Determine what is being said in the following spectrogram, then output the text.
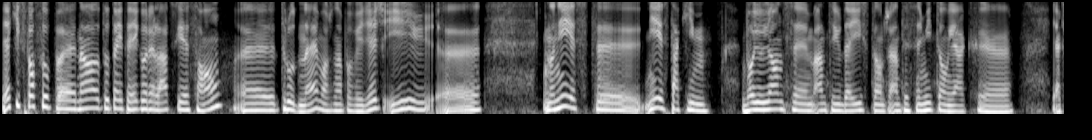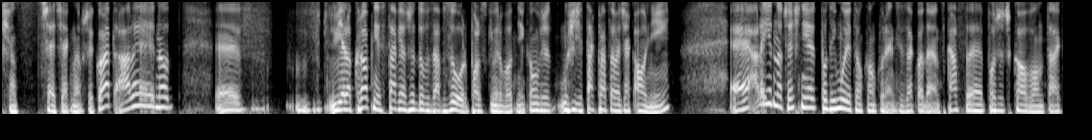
w jaki sposób, e, no tutaj te jego relacje są e, trudne, można powiedzieć i e, no nie jest, e, nie jest takim wojującym antyjudaistą czy antysemitą jak, e, jak ksiądz Trzeciak na przykład, ale no, w, w, wielokrotnie stawia Żydów za wzór polskim robotnikom, mówi, że musicie tak pracować jak oni, e, ale jednocześnie podejmuje tą konkurencję, zakładając kasę pożyczkową, tak,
